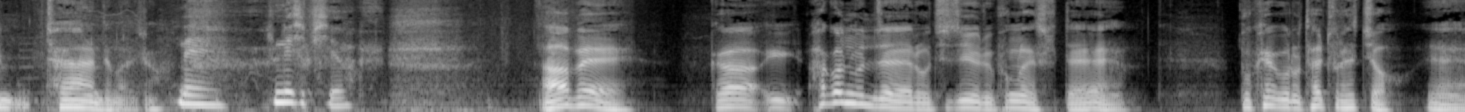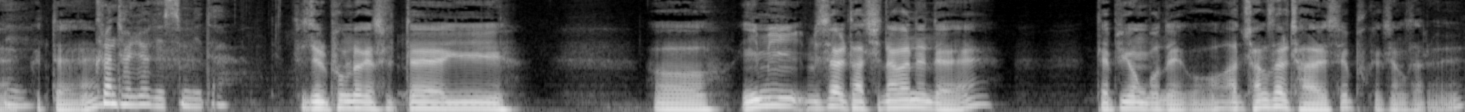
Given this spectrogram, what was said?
힘차야 하는데 말이죠. 네, 힘내십시오. 아베가 이 학원 문제로 지지율이 폭락했을 때 북핵으로 탈출했죠. 예, 네, 그때 그런 전력이 있습니다. 지지율 폭락했을 때 이 어, 이미 미사일 다 지나갔는데 대피경 보내고 아주 장사를 잘했어요. 북핵 장사를.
